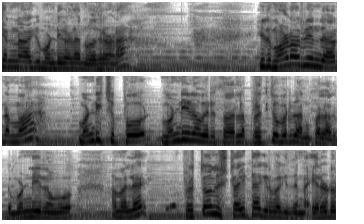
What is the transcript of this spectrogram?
ಚೆನ್ನಾಗಿ ಮಂಡಿಗಳನ್ನು ಒದರೋಣ. ಇದು ಮಾಡೋದ್ರಿಂದ ನಮ್ಮ ಮಂಡಿ ಚಿಪ್ಪು, ಮಂಡಿ ನೋವು ಇರ್ತದಲ್ಲ, ಪ್ರತಿಯೊಬ್ಬರಿಗೂ ಅನುಕೂಲ ಆಗುತ್ತೆ. ಮಂಡಿ ನೋವು, ಆಮೇಲೆ ಪ್ರತಿಯೊಂದು ಸ್ಟ್ರೈಟ್ ಆಗಿರುವಾಗ ಇದನ್ನು ಎರಡೂ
